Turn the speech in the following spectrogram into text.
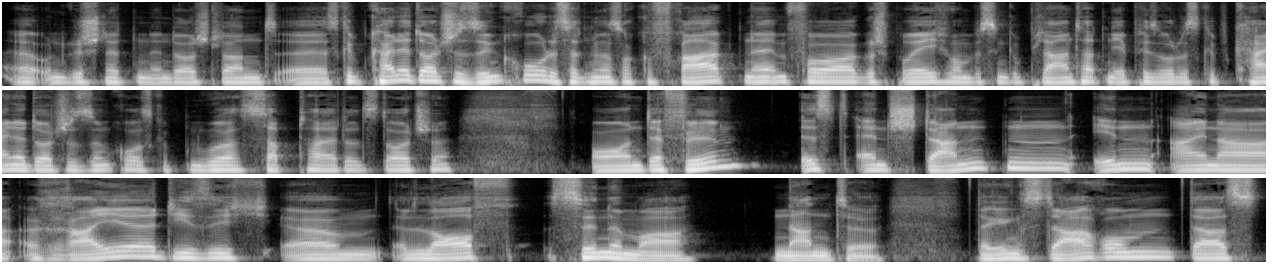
äh, ungeschnitten in Deutschland. Äh, es gibt keine deutsche Synchro, das hatten wir uns auch gefragt ne, im Vorgespräch, wo wir ein bisschen geplant hatten, die Episode. Es gibt keine deutsche Synchro, es gibt nur Subtitles deutsche. Und der Film ist entstanden in einer Reihe, die sich ähm, Love Cinema nannte. Da ging es darum, dass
